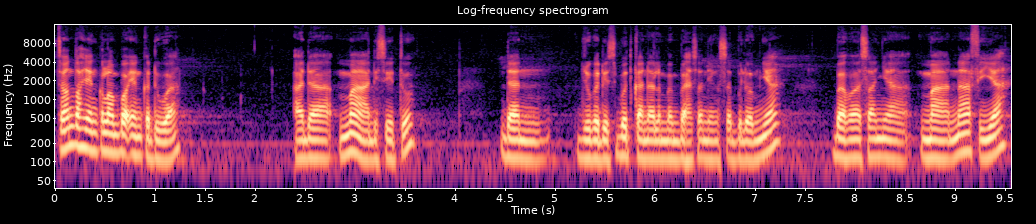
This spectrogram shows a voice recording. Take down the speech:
Contoh yang kelompok yang kedua ada ma di situ dan juga disebutkan dalam pembahasan yang sebelumnya bahwasanya manafiyah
